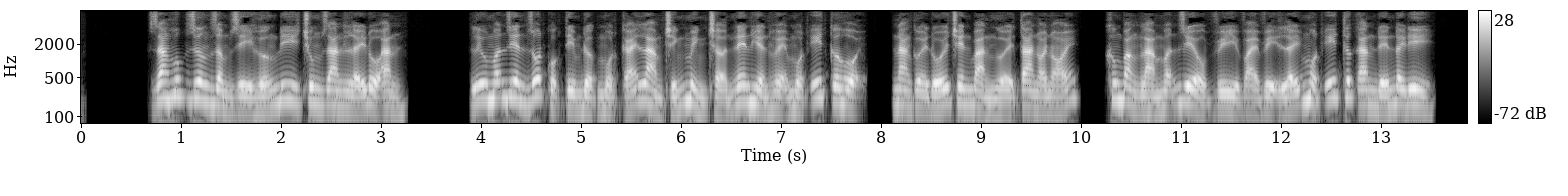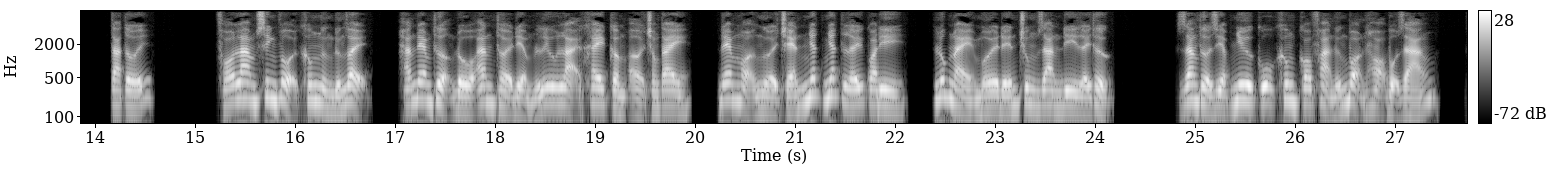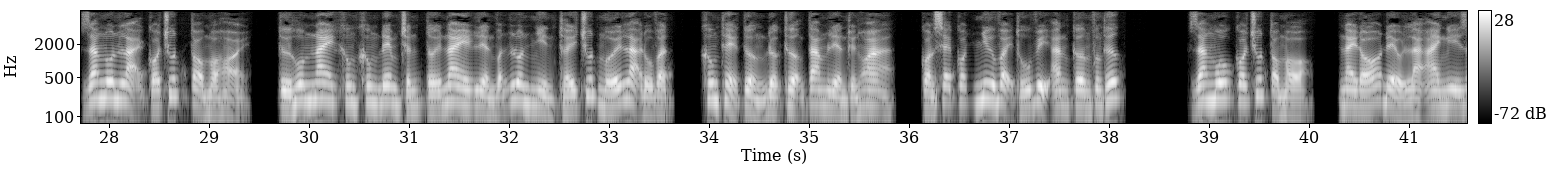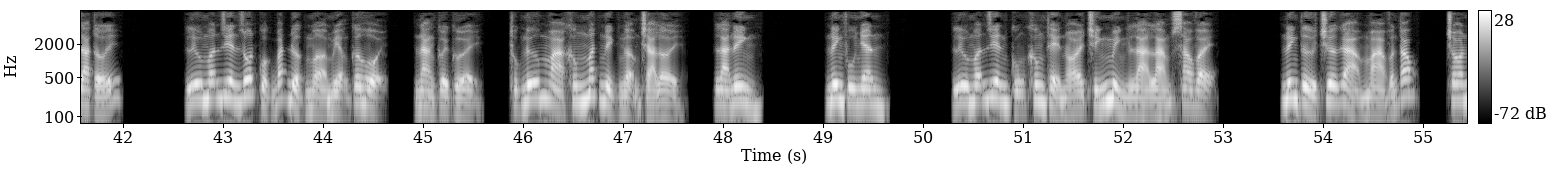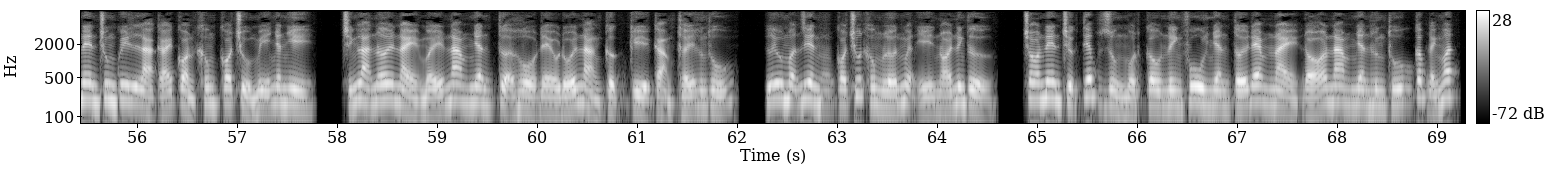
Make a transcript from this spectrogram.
Giang Húc Dương dầm gì hướng đi trung gian lấy đồ ăn. Lưu Mẫn Diên rốt cuộc tìm được một cái làm chính mình trở nên hiền huệ một ít cơ hội, nàng cười đối trên bàn người ta nói nói, không bằng làm Mẫn Diều vì vài vị lấy một ít thức ăn đến đây đi. Ta tới. Phó Lam sinh vội không ngừng đứng dậy, hắn đem thượng đồ ăn thời điểm lưu lại khay cầm ở trong tay, đem mọi người chén nhất nhất lấy qua đi, lúc này mới đến trung gian đi lấy thực. Giang Thừa Diệp như cũ không có phản ứng bọn họ bộ dáng, Giang luôn lại có chút tò mò hỏi, từ hôm nay không không đêm chấn tới nay liền vẫn luôn nhìn thấy chút mới lạ đồ vật, không thể tưởng được thượng tam liền thuyền hoa, còn sẽ có như vậy thú vị ăn cơm phương thức. Giang mô có chút tò mò, này đó đều là ai nghĩ ra tới. Lưu Mẫn Diên rốt cuộc bắt được mở miệng cơ hội, nàng cười cười, thục nữ mà không mất nghịch ngợm trả lời, là Ninh. Ninh phu nhân. Lưu Mẫn Diên cũng không thể nói chính mình là làm sao vậy. Ninh tử chưa gả mà vẫn tóc, cho nên trung quy là cái còn không có chủ mỹ nhân nhi, chính là nơi này mấy nam nhân tựa hồ đều đối nàng cực kỳ cảm thấy hứng thú. Lưu Mẫn Diên có chút không lớn nguyện ý nói Ninh tử, cho nên trực tiếp dùng một câu Ninh phu nhân tới đem này đó nam nhân hứng thú cấp đánh mất.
